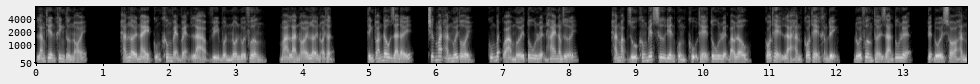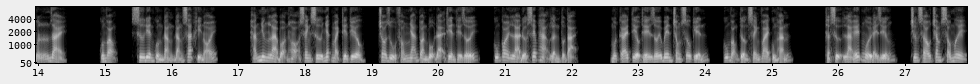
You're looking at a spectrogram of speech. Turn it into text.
Lăng thiên khinh thường nói. Hắn lời này cũng không vẹn vẹn là vì buồn nôn đối phương, mà là nói lời nói thật. Tính toán đâu ra đấy, trước mắt hắn mới thôi, cũng bất quá mới tu luyện hai năm rưỡi. Hắn mặc dù không biết sư điên cuồng cụ thể tu luyện bao lâu, có thể là hắn có thể khẳng định, đối phương thời gian tu luyện, tuyệt đối so hắn muốn giải côn vọng, sư điên cuồng đằng đằng sát khí nói hắn nhưng là bọn họ sanh sư nhất mạch tiên tiêu cho dù phóng nhãn toàn bộ đại thiên thế giới cũng coi là được xếp hạng lần tồn tại. Một cái tiểu thế giới bên trong sâu kiến cũng vọng tưởng sánh vai cùng hắn. Thật sự là hết ngồi đại giếng chương 660,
